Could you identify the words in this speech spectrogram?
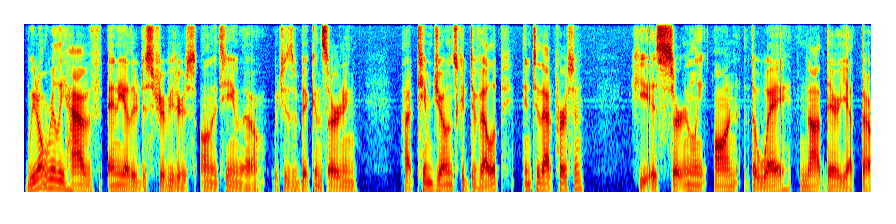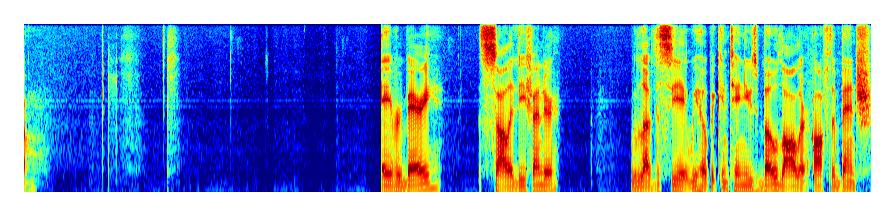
We don't really have any other distributors on the team, though, which is a bit concerning. Uh, Tim Jones could develop into that person. He is certainly on the way. Not there yet, though. Avery Berry, solid defender, we love to see it. We hope it continues. Bo Lawler off the bench,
